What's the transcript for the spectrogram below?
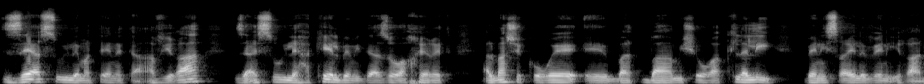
זה עשוי למתן את האווירה, זה עשוי להקל במידה זו או אחרת על מה שקורה אה, במישור הכללי בין ישראל לבין איראן.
